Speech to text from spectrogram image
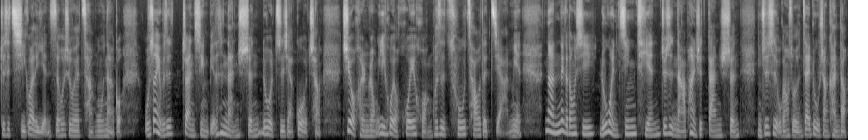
就是奇怪的颜色，或是会藏污纳垢。我虽然也不是占性别，但是男生如果指甲过长，就很容易会有灰黄或是粗糙的甲面。那那个东西，如果你今天就是哪怕你是单身，你就是我刚刚说的，在路上看到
